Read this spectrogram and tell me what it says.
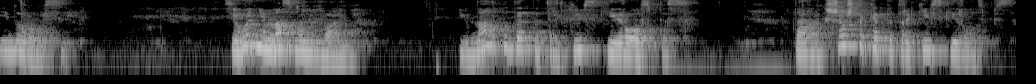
і дорослі. Сьогодні в нас малювання. І в нас буде Петраківський розпис. Так, що ж таке Петраківський розпис?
